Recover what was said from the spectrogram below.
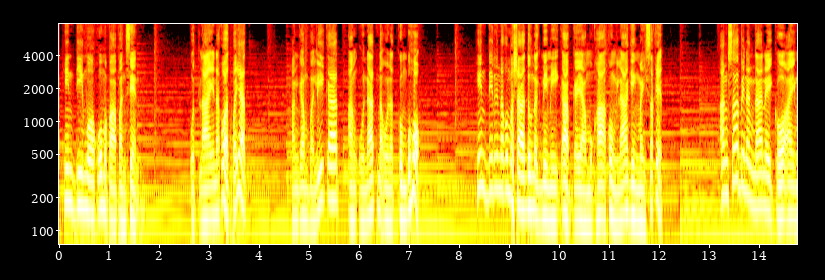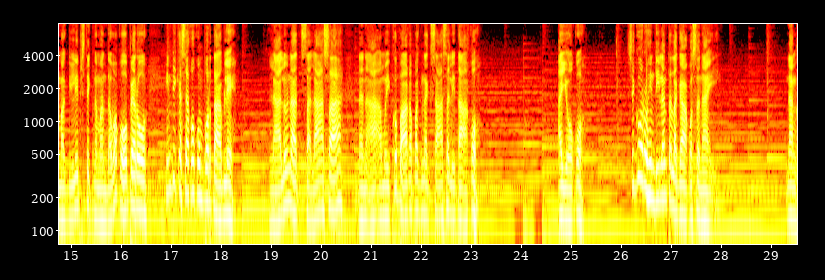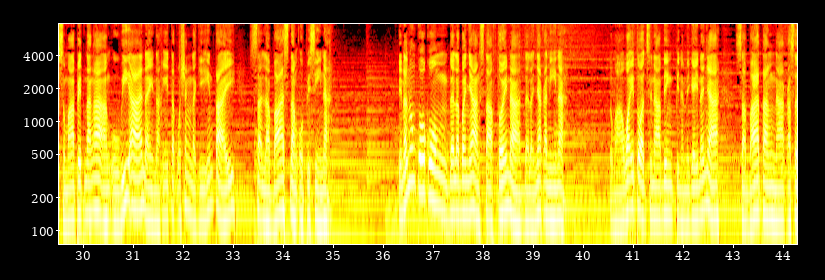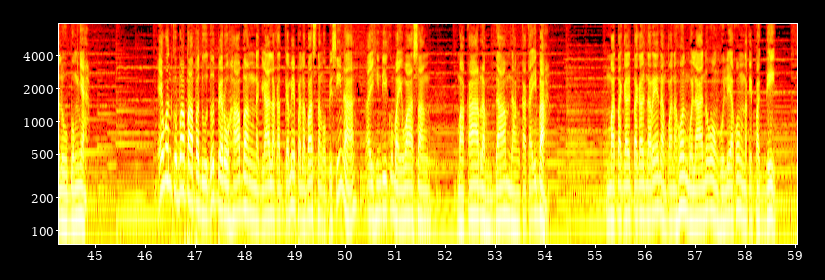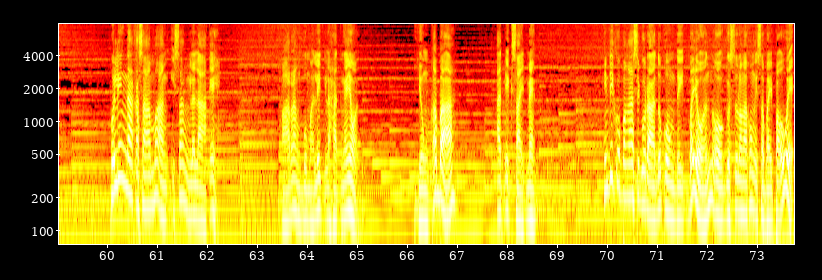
hindi mo ako mapapansin. Putlain ako at payat. Hanggang balikat ang unat na unat kong buhok. Hindi rin ako masyadong nagme-makeup kaya mukha akong laging may sakit. Ang sabi ng nanay ko ay mag-lipstick naman daw ako pero hindi kasi ako komportable. Lalo na't sa lasa na naaamoy ko pa kapag nagsasalita ako. Ayoko. Siguro hindi lang talaga ako sanay. Nang sumapit na nga ang uwian ay nakita ko siyang naghihintay sa labas ng opisina. Tinanong ko kung dala ba niya ang staff toy na dala niya kanina. Tumawa ito at sinabing pinamigay na niya sa batang nakasalubong niya. Ewan ko ba papadudot pero habang naglalakad kami palabas ng opisina ay hindi ko maiwasang makaramdam ng kakaiba. Matagal-tagal na rin ang panahon mula noong huli akong nakipag-date. Huling nakasama ang isang lalaki parang bumalik lahat ngayon. Yung kaba at excitement. Hindi ko pa nga sigurado kung date ba yon o gusto lang akong isabay pa uwi.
